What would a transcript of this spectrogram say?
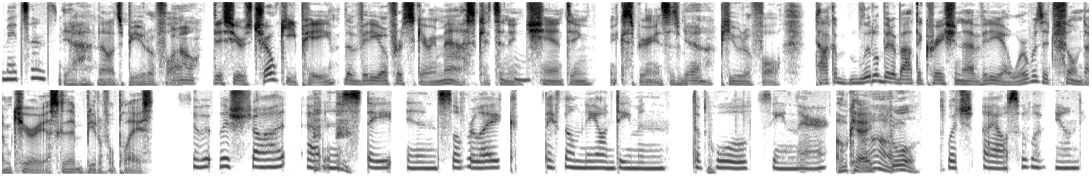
Made sense. Yeah, no, it's beautiful. Wow. This year's Choke EP, the video for Scary Mask. It's an Mhm. enchanting experience. It's Yeah. beautiful. Talk a little bit about the creation of that video. Where was it filmed? I'm curious because it's a beautiful place. So it was shot at an estate in Silver Lake. They filmed Neon Demon, the pool scene there, Okay, Oh. cool. which I also love Neon Demon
